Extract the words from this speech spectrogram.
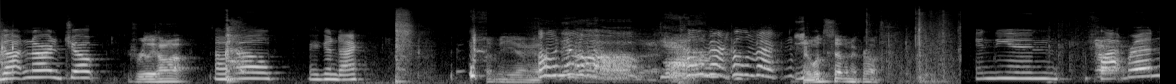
Got an artichoke. It's really hot. Oh no. Are you gonna die? Let me young Oh no. Call him back, call him back. Hey, what's seven across? Indian flatbread.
